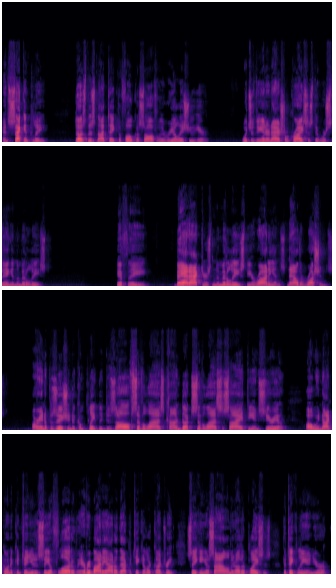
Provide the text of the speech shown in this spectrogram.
And secondly, does this not take the focus off of the real issue here, which is the international crisis that we're seeing in the Middle East? If the bad actors in the Middle East, the Iranians, now the Russians, are in a position to completely dissolve civilized conduct, civilized society in Syria? Are we not going to continue to see a flood of everybody out of that particular country seeking asylum in other places, particularly in Europe?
